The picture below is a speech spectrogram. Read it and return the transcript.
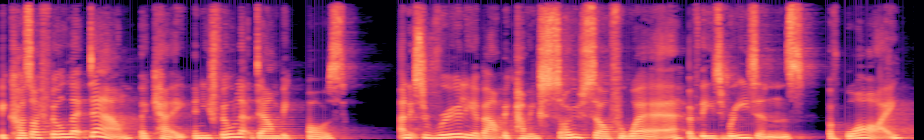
because I feel let down. Okay, and you feel let down because, and it's really about becoming so self aware of these reasons of why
